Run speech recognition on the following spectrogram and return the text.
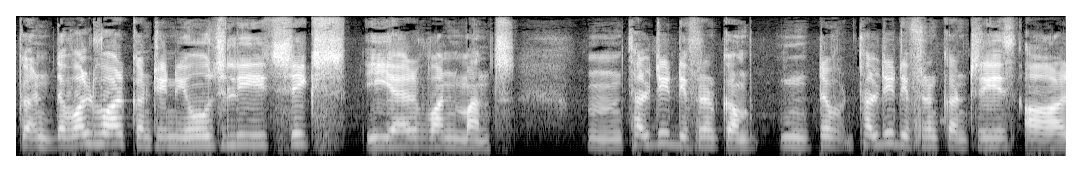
the World War continuously 6 years, 1 month. 30 different countries are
